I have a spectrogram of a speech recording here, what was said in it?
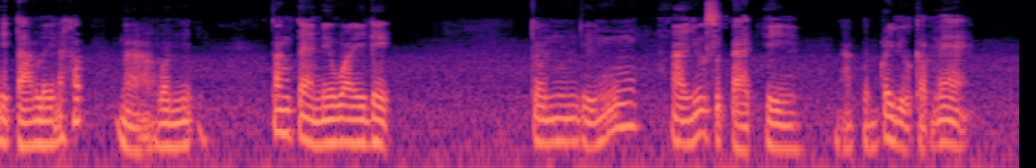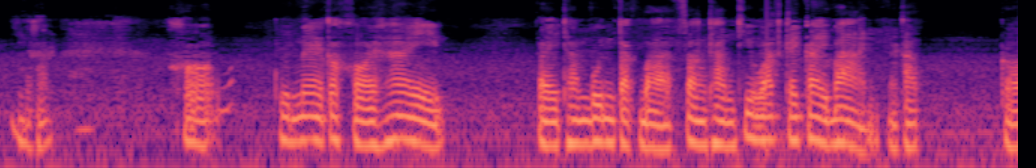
ติดตามเลยนะครับนะวันนี้ตั้งแต่ในวัยเด็ก จนถึงอายุ 18 ปีนะผมก็อยู่กับแม่นะครับ ขอคุณแม่ก็คอยให้ไปทำบุญตักบาตรฟังธรรมที่วัดใกล้ ๆ บ้านนะครับ ก็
